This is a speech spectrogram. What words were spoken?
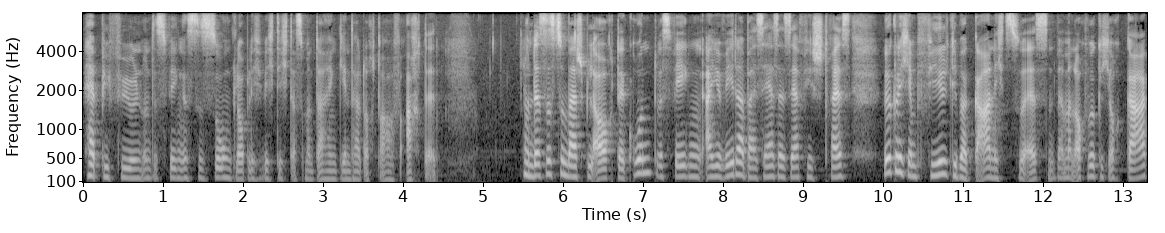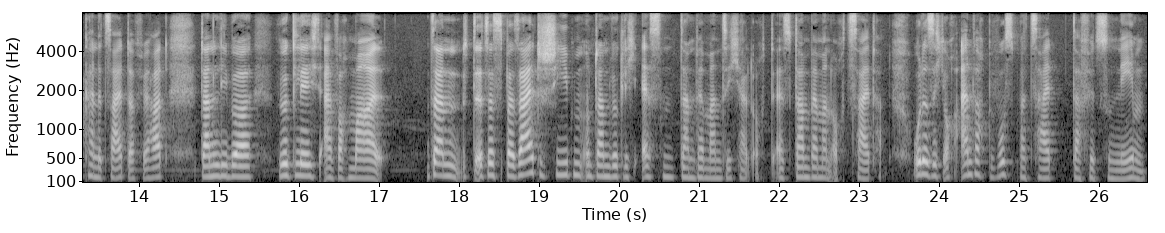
happy fühlen. Und deswegen ist es so unglaublich wichtig, dass man dahingehend halt auch darauf achtet. Und das ist zum Beispiel auch der Grund, weswegen Ayurveda bei sehr, sehr, sehr viel Stress wirklich empfiehlt, lieber gar nichts zu essen. Wenn man auch wirklich auch gar keine Zeit dafür hat, dann lieber wirklich einfach mal dann das beiseite schieben und dann wirklich essen, dann wenn man sich halt auch, also dann wenn man auch Zeit hat. Oder sich auch einfach bewusst mal Zeit dafür zu nehmen.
